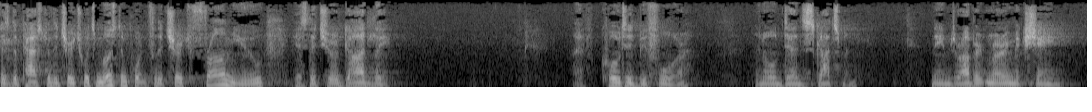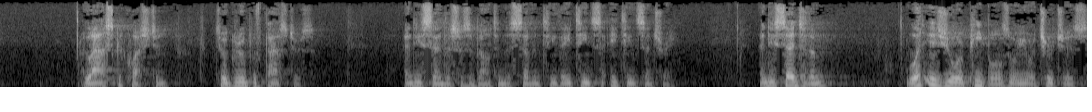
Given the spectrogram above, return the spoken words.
as the pastor of the church, what's most important for the church from you is that you're godly quoted before an old dead Scotsman named Robert Murray M'Cheyne, who asked a question to a group of pastors. And he said, this was about in the 17th, 18th, 18th century. And he said to them, What is your people's or your church's,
